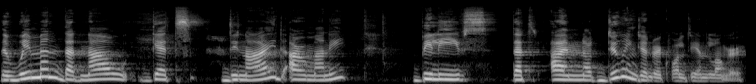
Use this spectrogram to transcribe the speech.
the women that now gets denied our money believes that I'm not doing gender equality any longer.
